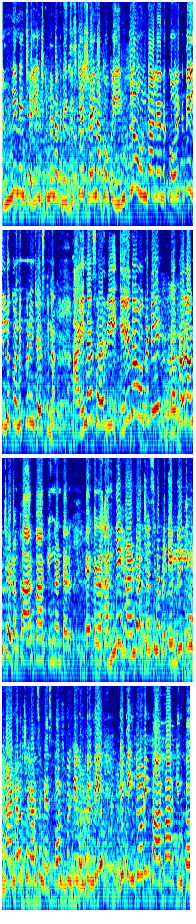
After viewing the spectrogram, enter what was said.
అన్ని నేను చెల్లించుకుంటే నాకు రిజిస్ట్రేషన్ అయి నాకు ఒక ఇంట్లో ఉండాలి అన్న కోరికతో ఇల్లు కొనుక్కుని చేసుకున్నా. అయినా సరే ఏదో ఒకటి ప్రొలాంగ్ చేయడం. కార్ పార్కింగ్ అంటారు. అన్ని హ్యాండ్ ఓవర్ చేసినప్పుడు ఎవ్రీథింగ్ హ్యాండ్ ఓవర్ చేయాల్సిన రెస్పాన్సిబిలిటీ ఉంటుంది విత్ ఇంక్లూడింగ్ కార్ పార్కింగ్తో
